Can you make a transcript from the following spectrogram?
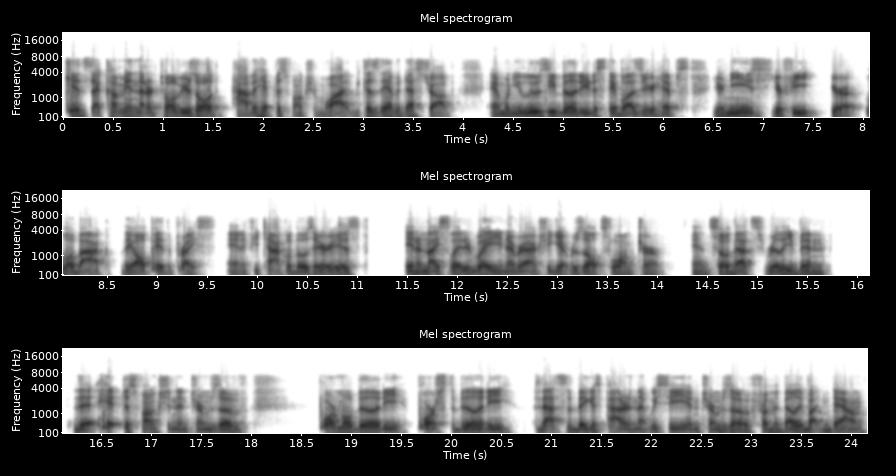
Kids that come in that are 12 years old have a hip dysfunction. Why? Because they have a desk job. And when you lose the ability to stabilize your hips your knees your feet your low back they all pay the price. And if you tackle those areas in an isolated way you never actually get results long term. And so that's really been the hip dysfunction in terms of poor mobility, poor stability. That's the biggest pattern that we see in terms of from the belly button down.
